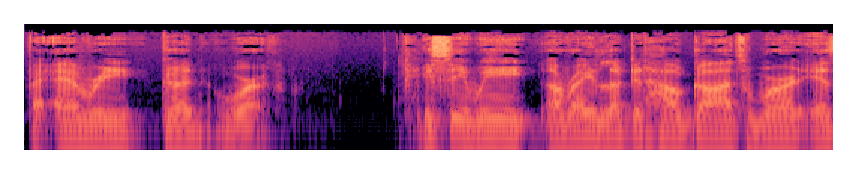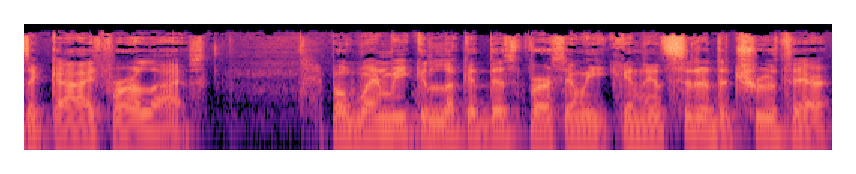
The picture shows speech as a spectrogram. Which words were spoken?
for every good work. You see, we already looked at how God's word is a guide for our lives. But when we can look at this verse and we can consider the truth here,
